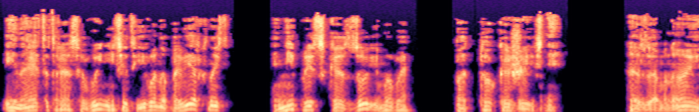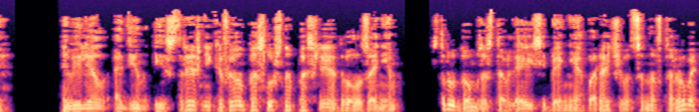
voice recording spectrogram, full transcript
и на этот раз вынесет его на поверхность непредсказуемого потока жизни. «За мной!» — велел один из стражников, и он послушно последовал за ним с трудом заставляя себя не оборачиваться на второго,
